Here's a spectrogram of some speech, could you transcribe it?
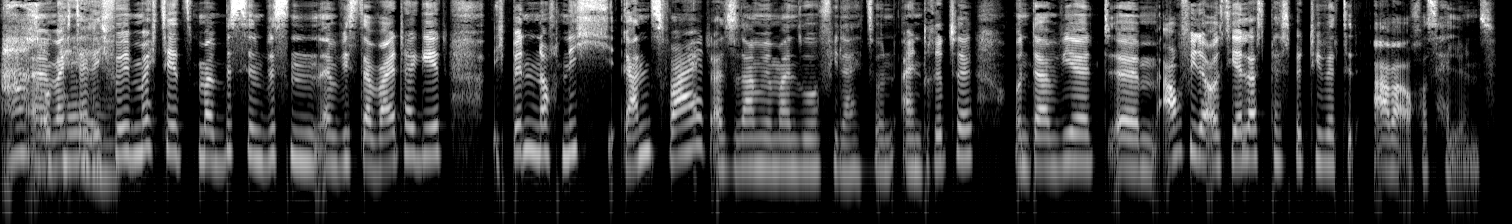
Ach, Äh, weil ich okay. dachte, ich will, möchte jetzt mal ein bisschen wissen, äh, wie es da weitergeht. Ich bin noch nicht ganz weit, also sagen wir mal so vielleicht so ein Drittel. Und da wird ähm, auch wieder aus Jellas Perspektive erzählt, aber auch aus Helens.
